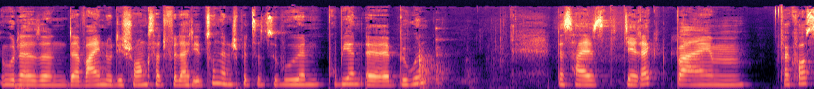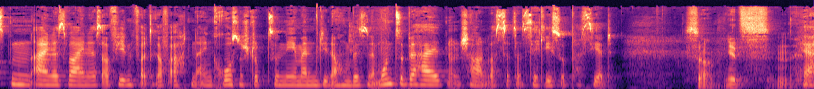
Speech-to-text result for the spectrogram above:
oder dann der Wein nur die Chance hat, vielleicht die Zungenspitze zu berühren, probieren, äh, berühren. Das heißt, direkt beim Verkosten eines Weines auf jeden Fall darauf achten, einen großen Schluck zu nehmen, den auch ein bisschen im Mund zu behalten und schauen, was da tatsächlich so passiert. So, jetzt ja.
